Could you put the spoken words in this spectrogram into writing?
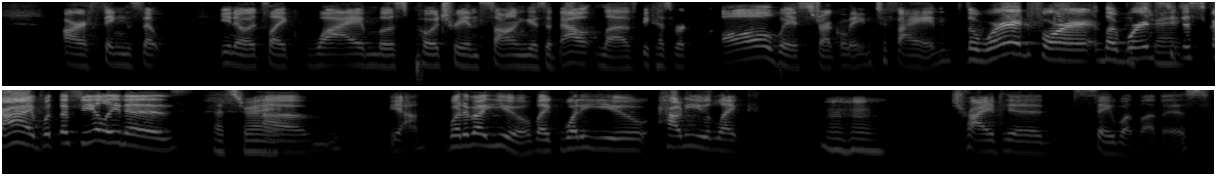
are things that you know it's like why most poetry and song is about love because we're always struggling to find the word for the words to describe what the feeling is. That's right. um yeah. What about you? Like what do you how do you like mm-hmm. try to say what love is?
